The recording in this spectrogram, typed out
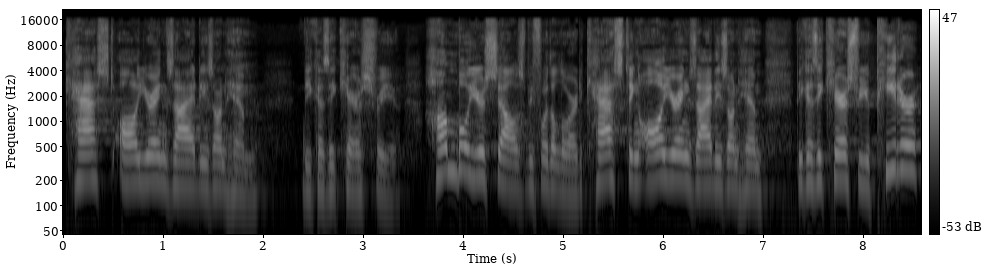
Cast all your anxieties on him because he cares for you. Humble yourselves before the Lord, casting all your anxieties on him because he cares for you. Peter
